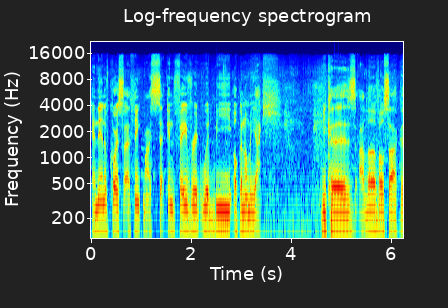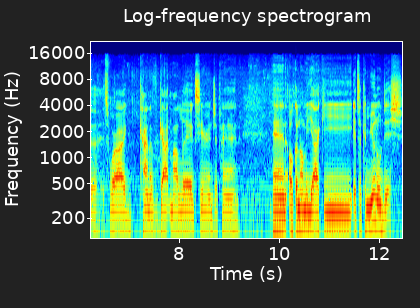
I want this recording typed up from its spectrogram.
And then, of course, I think my second favorite would be okonomiyaki because I love Osaka. It's where I kind of got my legs here in Japan. And okonomiyaki, it's a communal dish.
